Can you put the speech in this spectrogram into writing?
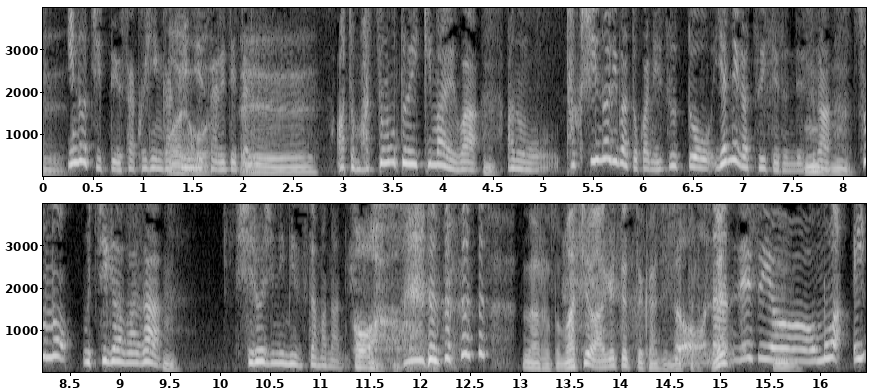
「命」っていう作品が展示されてたり、あと松本駅前は、うん、あのタクシー乗り場とかにずっと屋根がついてるんですが、その内側が白地に水玉なんです。なるほど。街を挙げてって感じになってる、ね、そうなんですよ、うん、もう至る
